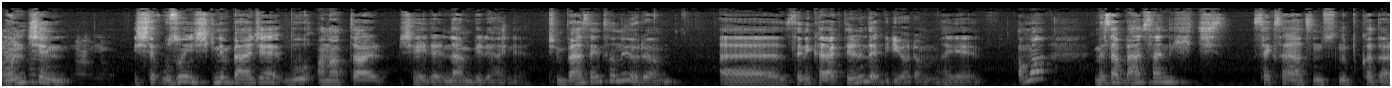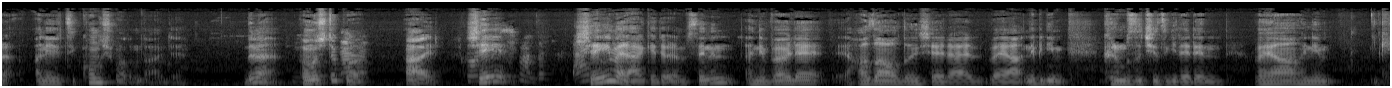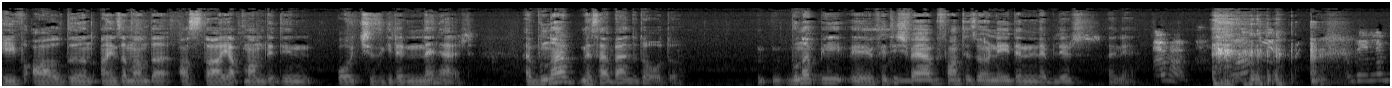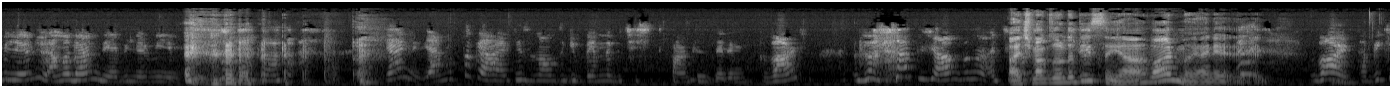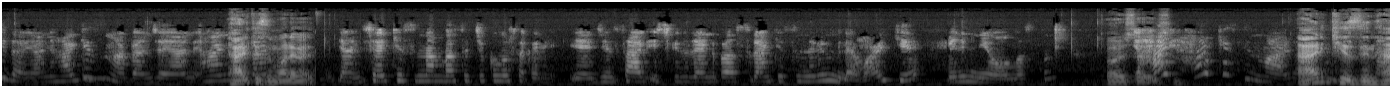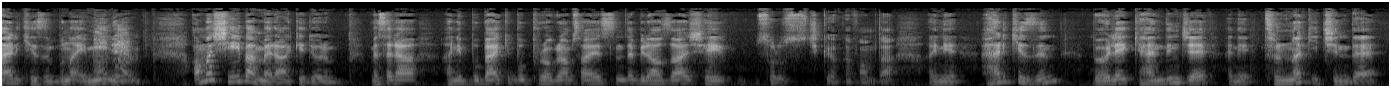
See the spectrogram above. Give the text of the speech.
Onun Evet, için yani işte uzun ilişkinin bence bu anahtar şeylerinden biri hani. Şimdi ben seni tanıyorum. Ee, senin karakterini de biliyorum. Hani ama mesela ben sende hiç seks hayatının üstünde bu kadar analitik konuşmadım daha önce. Değil mi? Konuştuk mu? Evet. Hayır. Şey. Şeyi merak ediyorum. Senin hani böyle haz aldığın şeyler veya ne bileyim kırmızı çizgilerin veya hani keyif aldığın aynı zamanda asla yapmam dediğin o çizgilerin neler? Ha bunlar mesela bende doğdu. Buna bir e, fetiş veya bir fantezi örneği denilebilir. Hani Evet. Yani denilebilir ama ben diyebilir miyim? yani, yani mutlaka herkesin olduğu gibi benim de bir çeşitli fantezilerim var. Fakat şu an bunu açık açmak zorunda değilsin ya. Var mı yani? Var tabii ki de yani herkesin var bence yani. Her Herkesin kadar- var evet. Yani şey kesimden bahsedecek olursak hani e, cinsel içgüdülerini bastıran kesimlerin bile var ki benim niye olmasın? Öyle Ya her, herkesin var. Herkesin, herkesin buna eminim. Evet. Ama şeyi ben merak ediyorum. Mesela hani bu belki bu program sayesinde biraz daha şey sorusu çıkıyor kafamda. Hani herkesin böyle kendince hani tırnak içinde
